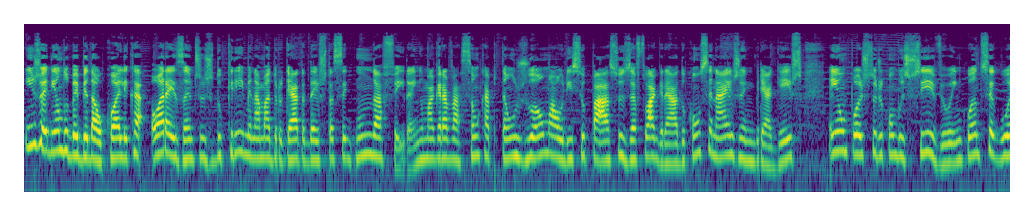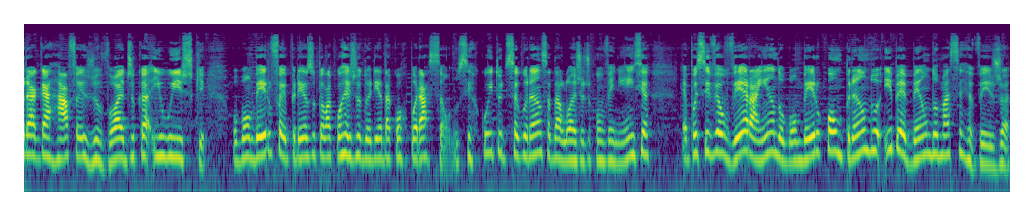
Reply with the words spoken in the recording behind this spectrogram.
ingerindo bebida alcoólica horas antes do crime na madrugada desta segunda-feira. Em uma gravação, o capitão João Maurício Passos é flagrado com sinais de embriaguez em um posto de combustível enquanto segura garrafas de vodka e uísque. O bombeiro foi preso pela Corregedoria da Corporação. No circuito de segurança da loja de conveniência, é possível ver ainda o bombeiro comprando e bebendo uma cerveja.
